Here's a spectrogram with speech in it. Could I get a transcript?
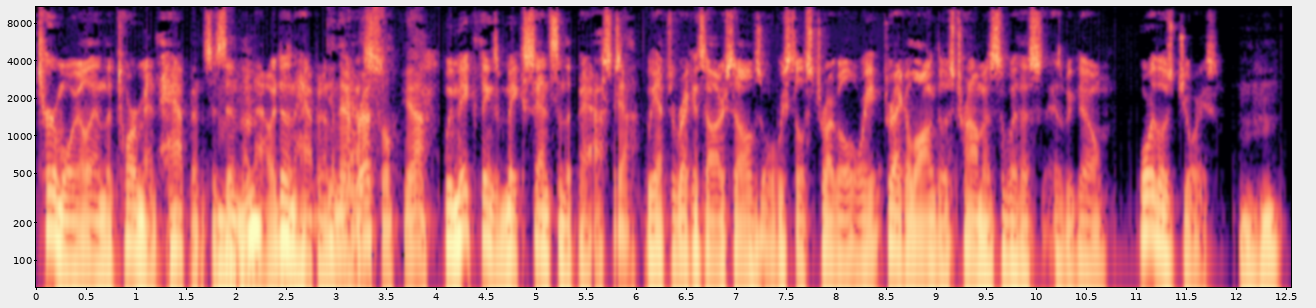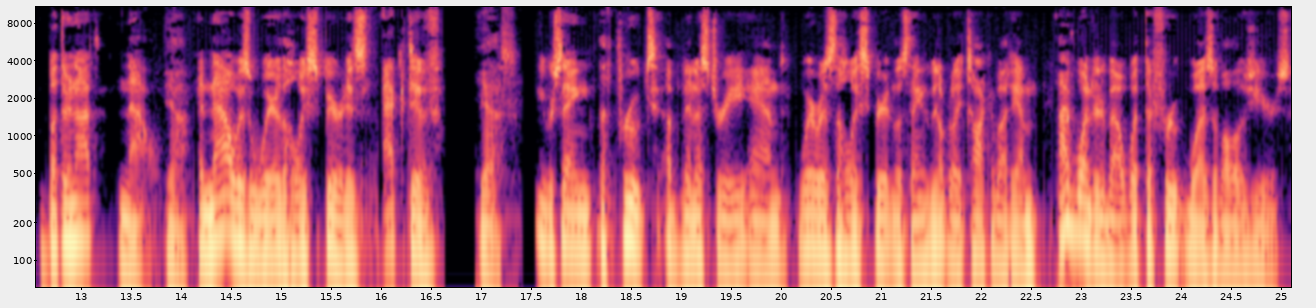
turmoil and the torment happens. It's mm-hmm. in the mm-hmm. now. It doesn't happen in, in the that past. wrestle. Yeah. We make things make sense in the past. Yeah. We have to reconcile ourselves or we still struggle or we drag along those traumas with us as we go or those joys. Mm-hmm. But they're not now. Yeah. And now is where the Holy Spirit is active. Yes. You were saying the fruit of ministry and where is the Holy Spirit in those things? We don't really talk about him. I've wondered about what the fruit was of all those years.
